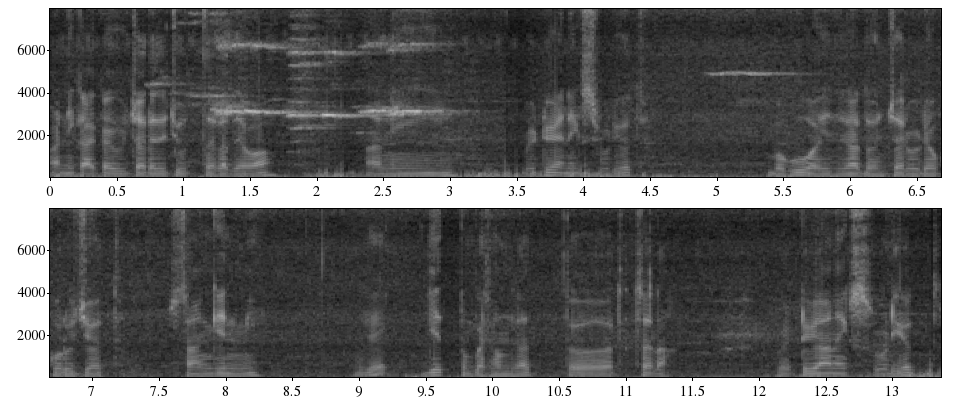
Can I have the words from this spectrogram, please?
आणि काय काय विचार आहे त्याची उत्तरं द्यावा. आणि भेटूया नेक्स्ट व्हिडिओत बघू या दोन चार व्हिडिओ करूचे आहेत सांगेन मी. म्हणजे येत तुमका समजात. तर चला. भेटूया नेक्स्ट व्हिडिओत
